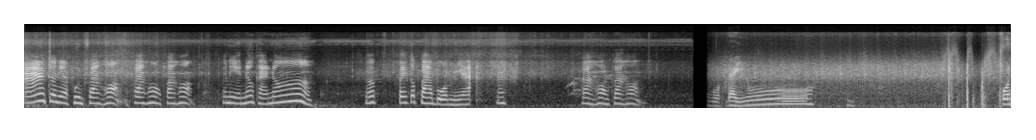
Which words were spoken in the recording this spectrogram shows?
อ่า ตัวเนี้ยพูนฟางห้องฟางห้องฟางห้องตัวนี้น้องขาน้อแล้วไปก็ปลาบวมนี่ละนะฟางห้องฟางห้องบวบได้อยู่ฝน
